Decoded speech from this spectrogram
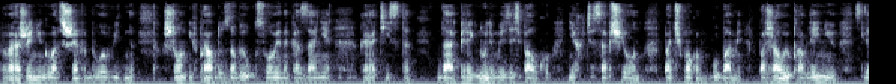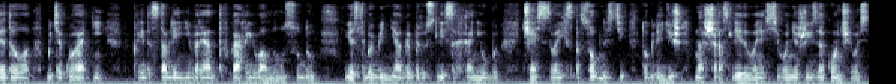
По выражению глаз шефа было видно, что он и вправду забыл условия наказания каратиста. «Да, перегнули мы здесь палку», — нехотя сообщил он, почмокав губами. «Пожалуй, управлению следовало быть аккуратней предоставлении вариантов кары главному суду. Если бы бедняга Брюс Ли сохранил бы часть своих способностей, то, глядишь, наше расследование сегодня же и закончилось.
